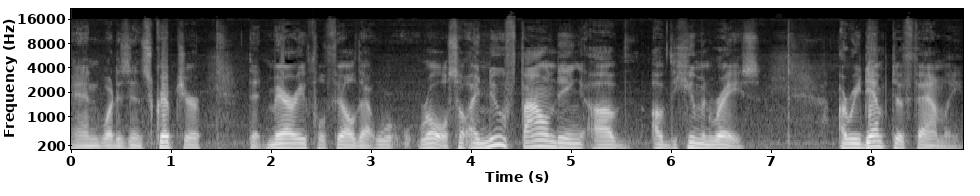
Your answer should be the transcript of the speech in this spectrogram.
and what is in Scripture, that Mary fulfilled that w- role. So a new founding of of the human race, a redemptive family,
